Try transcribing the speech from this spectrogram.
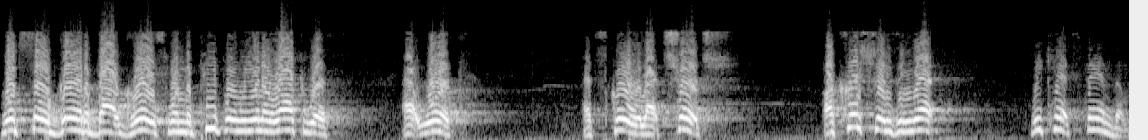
What's so good about grace when the people we interact with at work, at school, at church, are Christians and yet we can't stand them?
